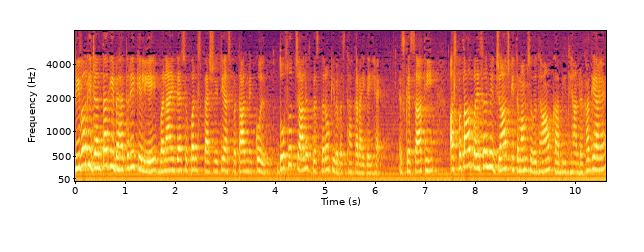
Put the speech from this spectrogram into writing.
रीवा की जनता की बेहतरी के लिए बनाए गए सुपर स्पेशलिटी अस्पताल में कुल 240 बिस्तरों की व्यवस्था कराई गई है। इसके साथ ही अस्पताल परिसर में जाँच की तमाम सुविधाओं का भी ध्यान रखा गया है।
